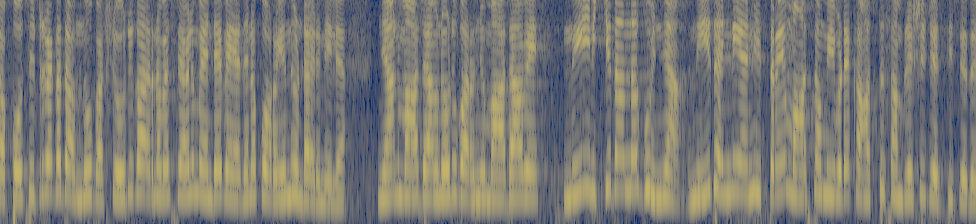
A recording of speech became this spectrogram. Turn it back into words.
സപ്പോസിറ്ററൊക്കെ തന്നു. പക്ഷെ ഒരു കാരണവശാലും എന്റെ വേദന കുറയുന്നുണ്ടായിരുന്നില്ല. ഞാൻ മാതാവിനോട് പറഞ്ഞു മാതാവേ നീ എനിക്ക് തന്ന കുഞ്ഞ നീ തന്നെയാണ് ഇത്രയും മാസം ഇവിടെ കാത്ത് സംരക്ഷിച്ച് എത്തിച്ചത്.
